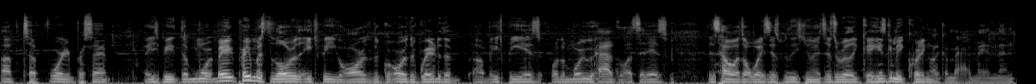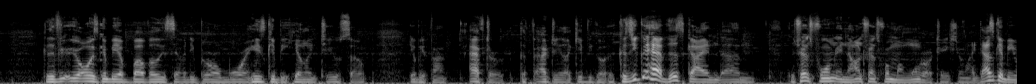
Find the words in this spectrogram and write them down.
up to 40%. HP, the more pretty much the lower the HP you are, the, or the greater the um, HP is, or the more you have, the less it is. This is how it always is with these units. It's really good. He's gonna be critting like a madman then. Because if you're always gonna be above at least seventy or more, he's gonna be healing too, so you'll be fine. After the after like if you go, because you could have this guy and um, the transform and non-transform on one rotation. Like that's gonna be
